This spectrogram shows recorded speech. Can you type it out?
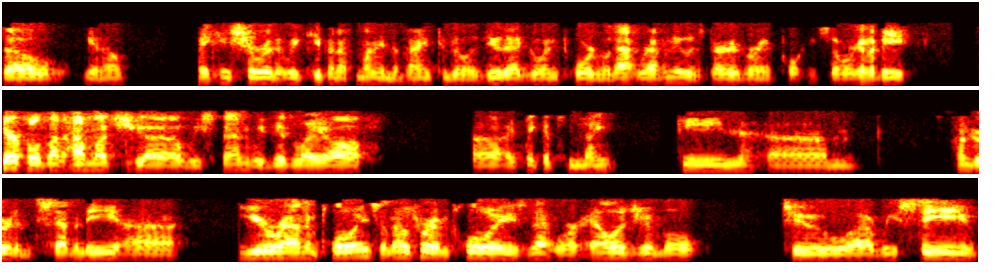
So, you know, making sure that we keep enough money in the bank to be able to do that going forward without revenue is very, very important. So we're going to be careful about how much uh, we spend. We did lay off, uh, I think it's 1,970 um, uh, year-round employees, and those were employees that were eligible to receive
